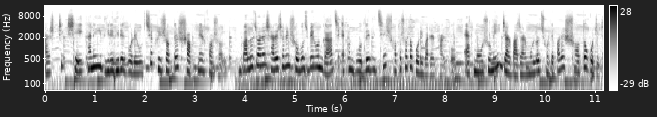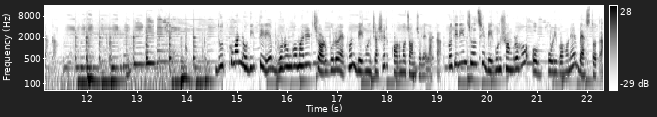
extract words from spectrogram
আর ঠিক সেইখানেই ধীরে ধীরে গড়ে উঠছে কৃষকদের স্বপ্নের ফসল। বালুচরের সারি সারি সবুজ বেগুন গাছ এখন বদলে দিচ্ছে শত শত পরিবারের ভাগ্য। এক মৌসুমেই যার বাজার মূল্য ছুঁতে পারে শত কোটি টাকা। দুধকুমার নদীর তীরে ভুরুঙ্গমারির চরগুলো এখন বেগুন চাষের কর্মচঞ্চল এলাকা। প্রতিদিন চলছে বেগুন সংগ্রহ ও পরিবহনের ব্যস্ততা।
